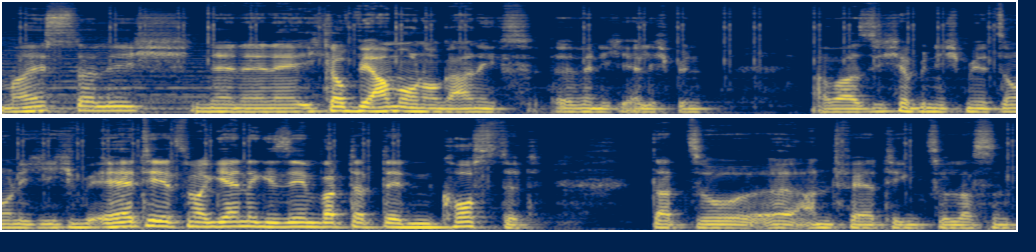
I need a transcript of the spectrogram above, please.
Meisterlich, ne, ne, ne, ich glaube, wir haben auch noch gar nichts, äh, wenn ich ehrlich bin. Aber sicher bin ich mir jetzt auch nicht. Ich hätte jetzt mal gerne gesehen, was das denn kostet, das so äh, anfertigen zu lassen.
